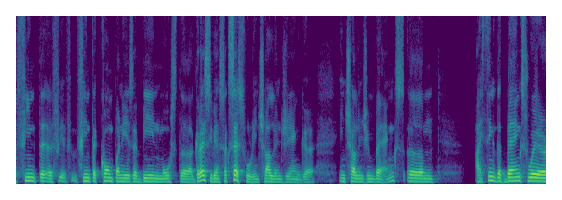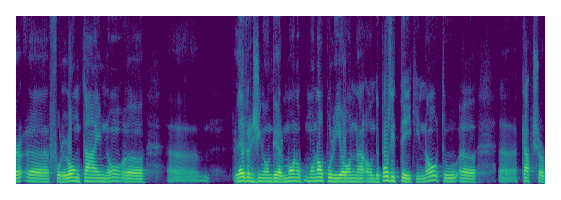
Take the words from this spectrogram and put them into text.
fintech, uh, fintech companies have been most uh, aggressive and successful in challenging, in challenging banks. Um, I think that banks were for a long time no, leveraging on their mono monopoly on uh, on deposit taking no to uh, uh, capture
